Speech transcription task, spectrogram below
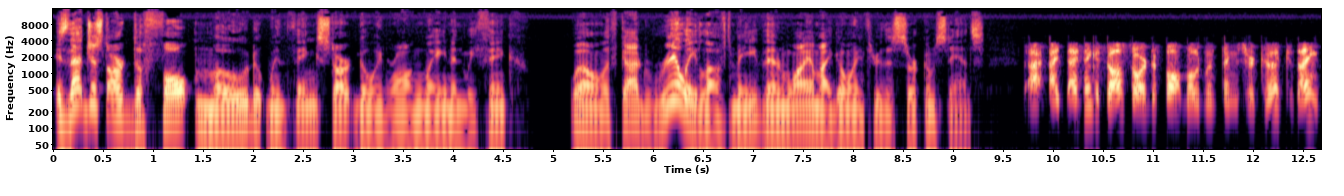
is that just our default mode when things start going wrong, Wayne, and we think, well, if God really loved me, then why am I going through this circumstance? I, I think it's also our default mode when things are good because I think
